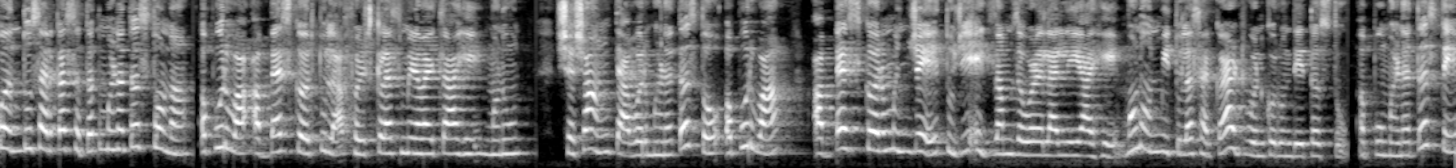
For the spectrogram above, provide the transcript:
पण तू सारखा सतत म्हणत असतो ना. अपूर्वा अभ्यास कर तुला फर्स्ट क्लास मिळवायचा आहे म्हणून. शशांक त्यावर म्हणत असतो अपूर्वा अभ्यास कर म्हणजे तुझी एक्झाम जवळ आली आहे म्हणून मी तुला सारखं आठवण करून देत असतो. अप्पू म्हणत असते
